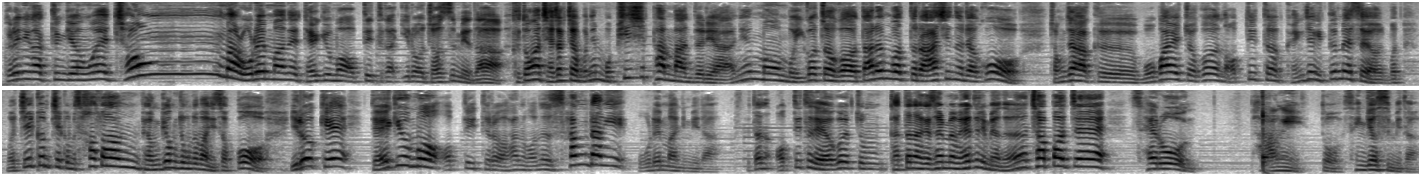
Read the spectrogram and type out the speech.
그레니 같은 경우에 정말 오랜만에 대규모 업데이트가 이루어졌습니다. 그동안 제작자분이 뭐 PC판 만들이야 아니면 뭐, 뭐 이것저것 다른 것들을 하시느라고 정작 그 모바일 쪽은 업데이트가 굉장히 뜸했어요. 뭐, 뭐 찔끔찔끔 사소한 변경 정도만 있었고 이렇게 대규모 업데이트를 하는 거는 상당히 오랜만입니다 일단 업데이트 내역을 좀 간단하게 설명을 해드리면은 첫 번째 새로운 방이 또 생겼습니다.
